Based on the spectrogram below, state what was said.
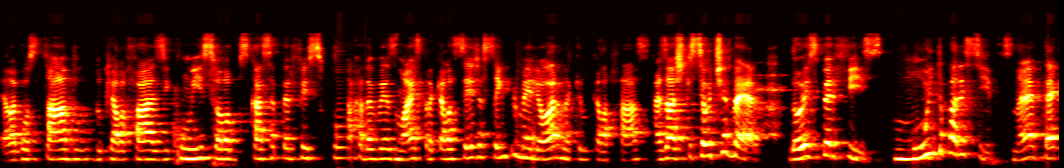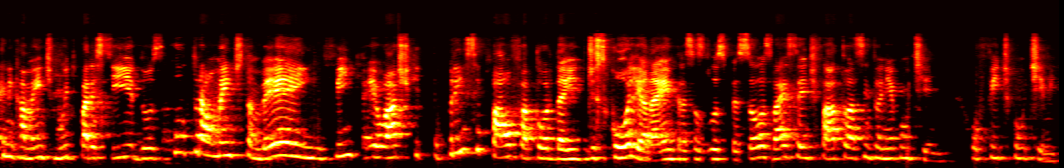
ela gostar do, do, que ela faz e com isso ela buscar se aperfeiçoar cada vez mais para que ela seja sempre melhor naquilo que ela faz. Mas acho que se eu tiver dois perfis muito parecidos, né, tecnicamente muito parecidos, culturalmente também, enfim, eu acho que o principal fator daí de escolha, né, entre essas duas pessoas vai ser de fato a sintonia com o time o fit com o time.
